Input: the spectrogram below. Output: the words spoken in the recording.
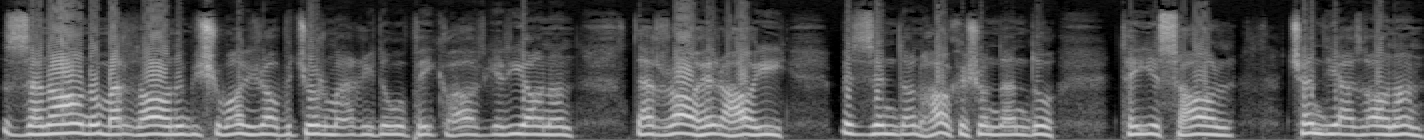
زنان و مردان بیشماری را به جرم عقیده و پیکارگری آنان در راه رهایی به زندان ها کشندند و طی سال چندی از آنان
